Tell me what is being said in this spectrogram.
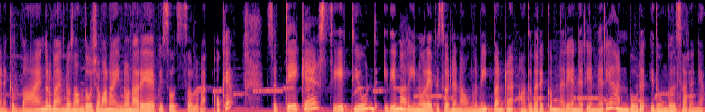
எனக்கு பயங்கர பயங்கர சந்தோஷமாக நான் இன்னும் நிறைய எபிசோட்ஸ் சொல்லுவேன். Okay so take care stay tuned இதே மாதிரி இன்னொரு எபிசோடில் நான் உங்களை மீட் பண்ணுறேன் அது வரைக்கும் நிறைய நிறைய நிறைய அன்போடு இது உங்கள் சரண்யா.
